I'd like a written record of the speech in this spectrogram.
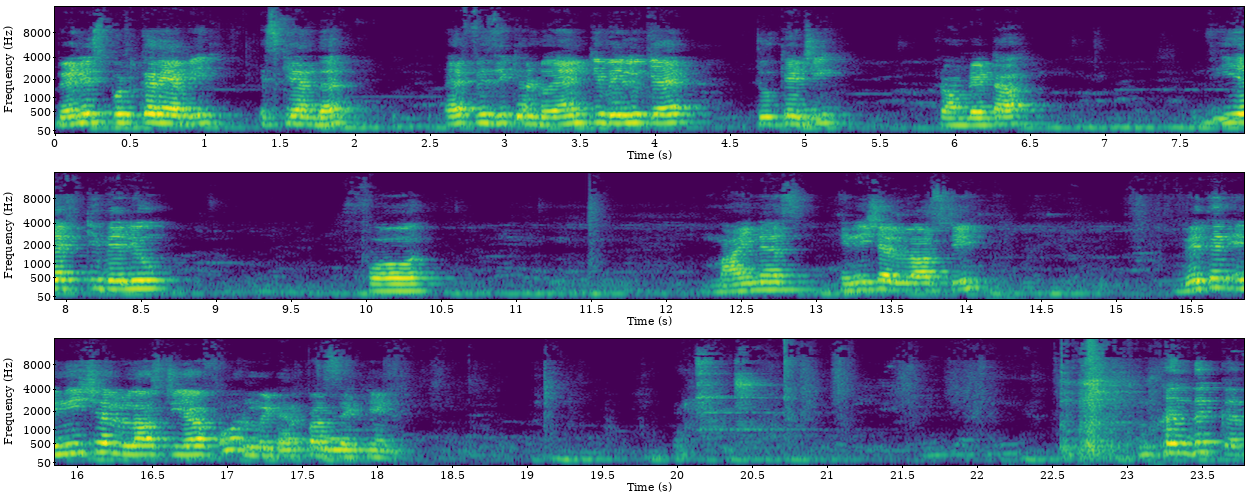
values put करें अभी इसके अंदर। F is equal to M की वैल्यू क्या है? Two K G from data V F की value four minus initial velocity with an initial velocity of 4 meter per second. बंद कर।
